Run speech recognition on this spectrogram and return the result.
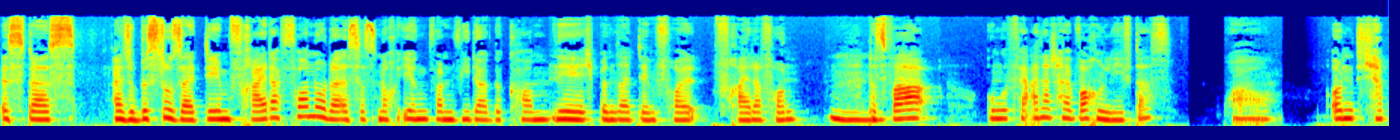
Ist das, also bist du seitdem frei davon oder ist es noch irgendwann wiedergekommen? Nee, ich bin seitdem voll frei davon. Mhm. Das war ungefähr anderthalb Wochen lief das. Wow. Und ich habe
